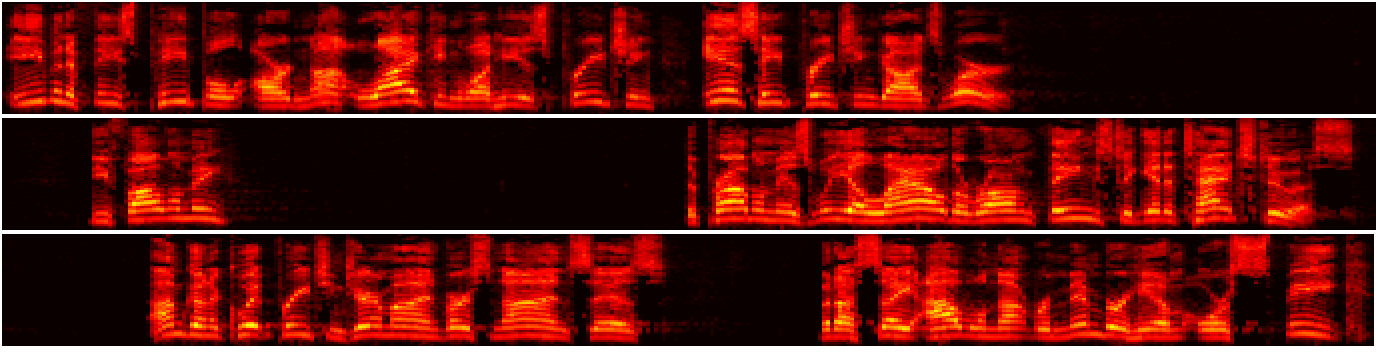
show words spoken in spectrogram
Even if these people are not liking what he is preaching, is he preaching God's word? Do you follow me? The problem is we allow the wrong things to get attached to us. I'm going to quit preaching. Jeremiah in verse 9 says, But I say, I will not remember him or speak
